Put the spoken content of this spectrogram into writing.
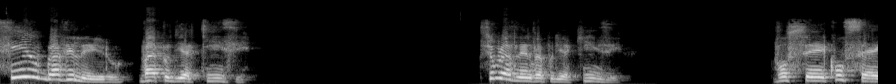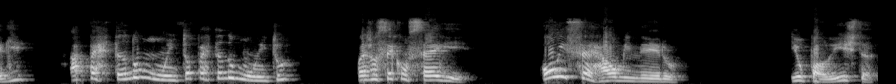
Se o brasileiro vai para o dia 15, se o brasileiro vai para o dia 15, você consegue, apertando muito, apertando muito, mas você consegue ou encerrar o Mineiro e o Paulista,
